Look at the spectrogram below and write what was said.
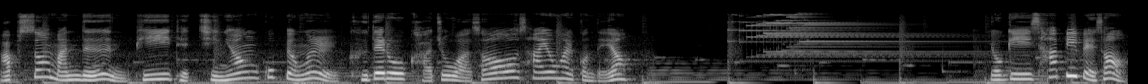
앞서 만든 비대칭형 꽃병을 그대로 가져와서 사용할 건데요. 여기 삽입에서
